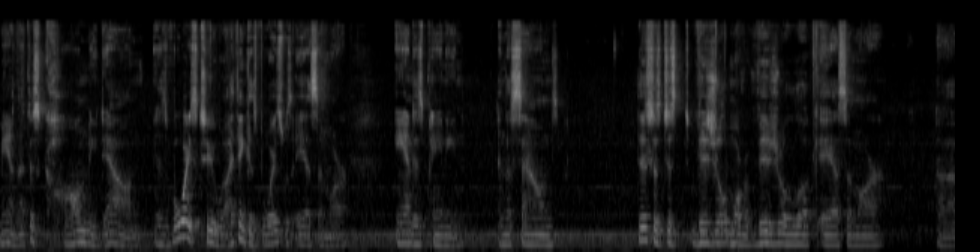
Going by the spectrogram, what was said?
man, that just calmed me down. His voice too, I think his voice was ASMR and his painting and the sounds this is just visual, more of a visual look ASMR uh,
